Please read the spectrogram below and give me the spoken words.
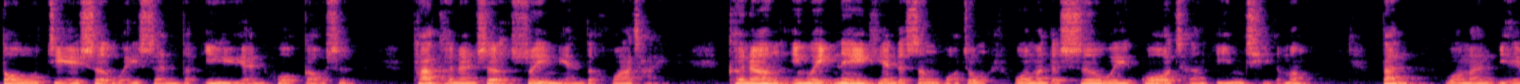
都解释为神的预言或告示。它可能是睡眠的花彩，可能因为那一天的生活中我们的思维过程引起的梦，但我们也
